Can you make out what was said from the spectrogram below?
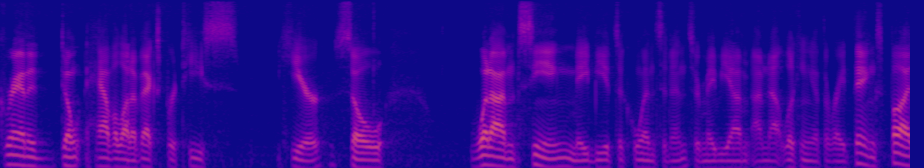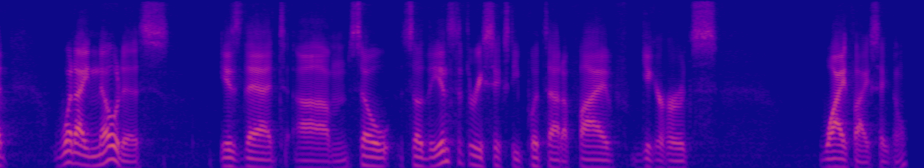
granted don't have a lot of expertise here, so what I'm seeing, maybe it's a coincidence, or maybe I'm I'm not looking at the right things. But what I notice is that um, so so the Insta360 puts out a five gigahertz Wi-Fi signal,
